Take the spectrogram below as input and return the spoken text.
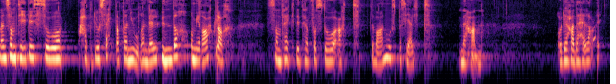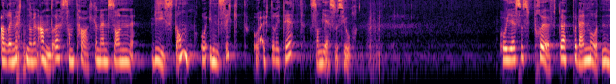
Men samtidig så hadde de jo sett at han gjorde en del under og mirakler som fikk de til å forstå at det var noe spesielt med han. Og de hadde heller aldri møtt noen andre som talte med en sånn visdom og innsikt og autoritet som Jesus gjorde. Og Jesus prøvde på den måten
